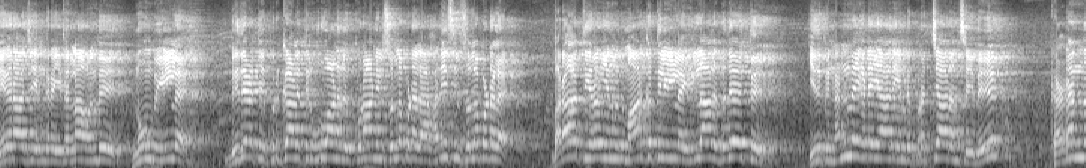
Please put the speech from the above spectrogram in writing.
மிகராஜ் என்கிற இதெல்லாம் வந்து நோன்பு இல்லை. பிதத்து பிற்காலத்தில் உருவானது குரானில் சொல்லப்படலை ஹதீஸில் சொல்லப்படலை. பராத் இரவு என்பது மார்க்கத்தில் இல்லை இல்லாத பிதத்து இதுக்கு நன்மை கிடையாது என்று பிரச்சாரம் செய்து கடந்த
